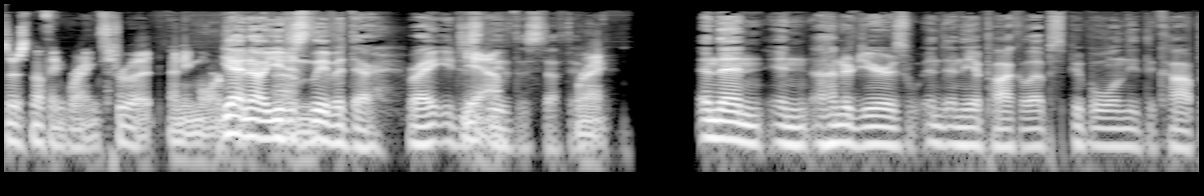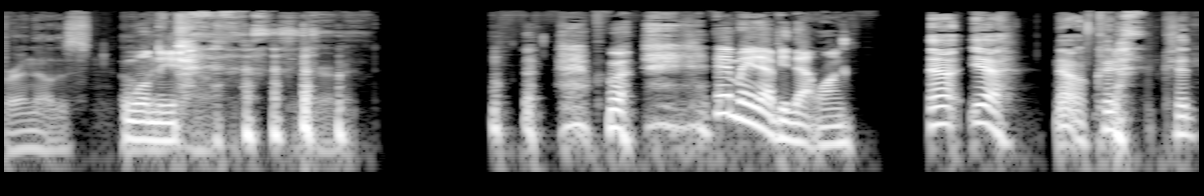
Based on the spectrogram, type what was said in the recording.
there's nothing running through it anymore. Yeah, but, no, you just um, leave it there, right? You just leave the stuff there. Right. And then in 100 years, in, in the apocalypse, people will need the copper and they'll just. they'll We'll need- it now. Take care of it. may not be that long. Uh, yeah, no, could could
